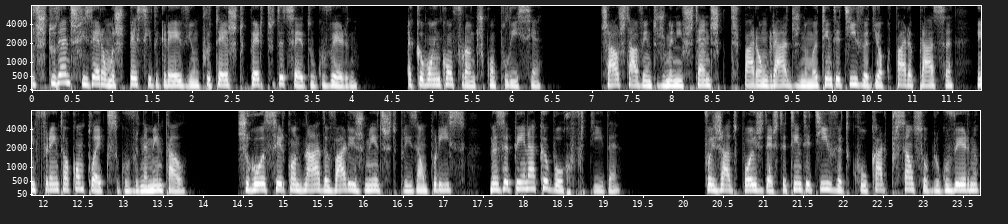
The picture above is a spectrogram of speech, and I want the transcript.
Os estudantes fizeram uma espécie de greve e um protesto perto da sede do governo. Acabou em confrontos com a polícia. Chao estava entre os manifestantes que treparam grades numa tentativa de ocupar a praça em frente ao complexo governamental. Chegou a ser condenado a vários meses de prisão por isso, mas a pena acabou revertida. Foi já depois desta tentativa de colocar pressão sobre o governo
